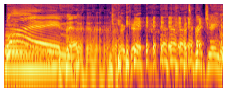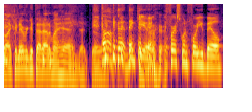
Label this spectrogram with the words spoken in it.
Line. okay. That's a great jingle. I can never get that out of my head. That, uh, oh, good. Thank you. First one for you, Bill.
